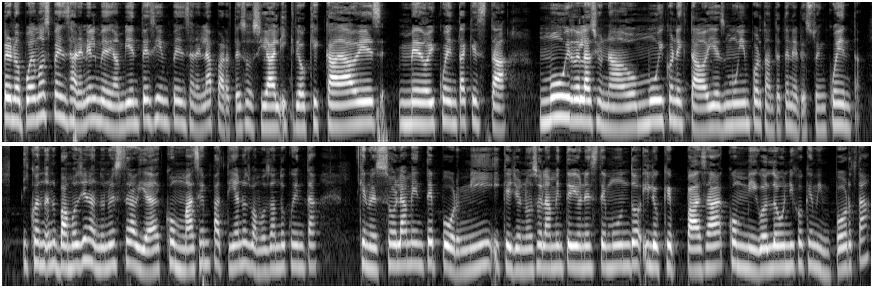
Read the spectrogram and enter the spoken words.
Pero no podemos pensar en el medio ambiente sin pensar en la parte social y creo que cada vez me doy cuenta que está muy relacionado, muy conectado y es muy importante tener esto en cuenta. Y cuando nos vamos llenando nuestra vida con más empatía, nos vamos dando cuenta que no es solamente por mí y que yo no solamente vivo en este mundo y lo que pasa conmigo es lo único que me importa.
